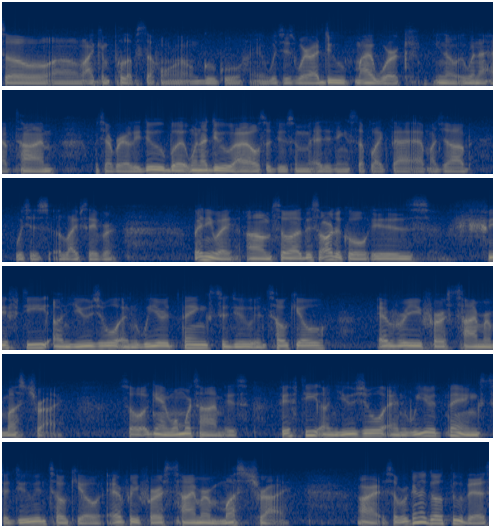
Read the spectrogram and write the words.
So um, I can pull up stuff on, on Google, and, which is where I do my work. You know, when I have time, which I rarely do, but when I do, I also do some editing and stuff like that at my job, which is a lifesaver. Anyway, um, so uh, this article is 50 unusual and weird things to do in Tokyo every first timer must try. So again, one more time is 50 unusual and weird things to do in Tokyo every first timer must try. All right, so we're gonna go through this.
